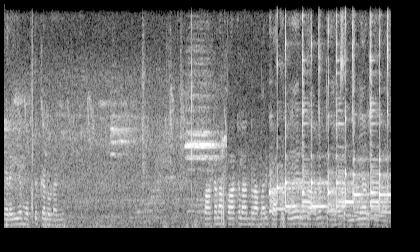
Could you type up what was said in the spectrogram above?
நிறைய மொட்டுக்களுடன் பார்க்கலாம் பார்க்கலான்ற மாதிரி பார்த்துட்டே இருந்தாலும் டைம் சரியாக இருக்குங்க.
